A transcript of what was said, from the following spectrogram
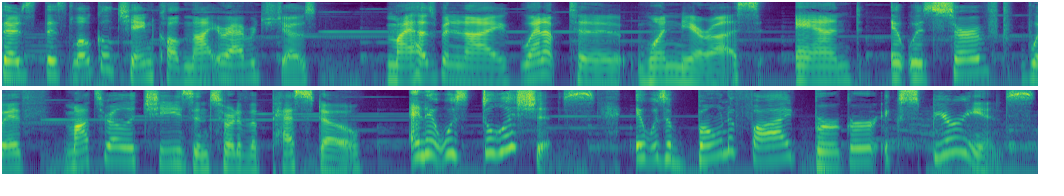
There's this local chain called Not Your Average Joe's. My husband and I went up to one near us, and it was served with mozzarella cheese and sort of a pesto. And it was delicious. It was a bona fide burger experience.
